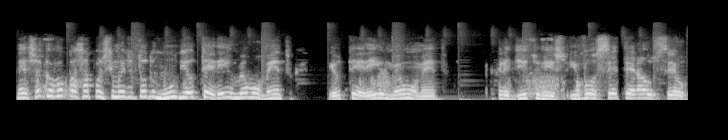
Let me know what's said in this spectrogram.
Né? Só que eu vou passar por cima de todo mundo e eu terei o meu momento. Eu terei o meu momento. Acredito nisso. E você terá o seu.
